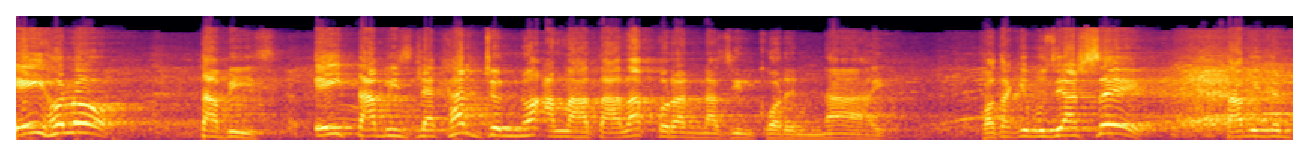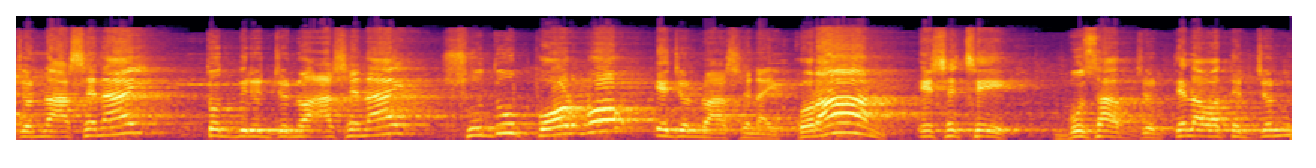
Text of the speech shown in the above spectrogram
এই হলো তাবিজ। এই তাবিজ লেখার জন্য আল্লাহ তাআলা কোরআন নাজিল করেন নাই। কথা কি বুঝে আসছে? তাবিজের জন্য আসে নাই, তদবিরের জন্য আসে নাই, শুধু পর্ব এজন্য আসে নাই। কোরআন এসেছে বোঝার জন্য তেলাওয়াতের জন্য,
